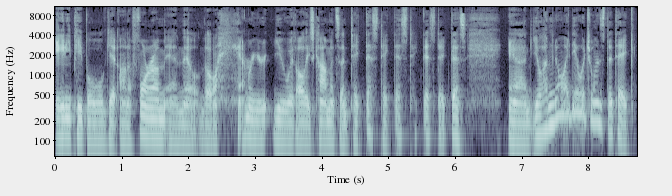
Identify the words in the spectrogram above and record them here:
80 people will get on a forum and they'll they'll hammer you with all these comments and take this, take this, take this, take this and you'll have no idea which ones to take.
